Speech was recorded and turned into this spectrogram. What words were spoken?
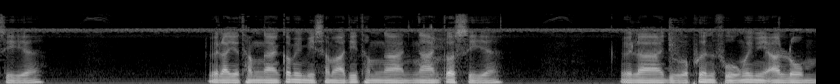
เสีย เวลาจะทำงานก็ไม่มีสมาธิทำงานงานก็เสีย เวลาอยู่กับเพื่อนฝูงไม่มีอารมณ์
